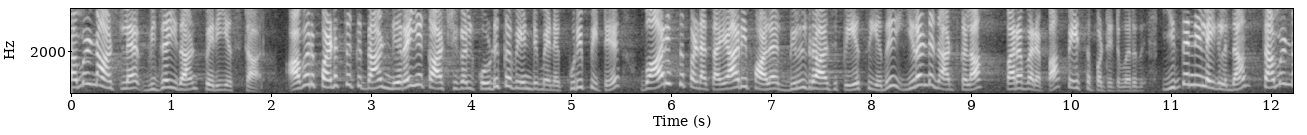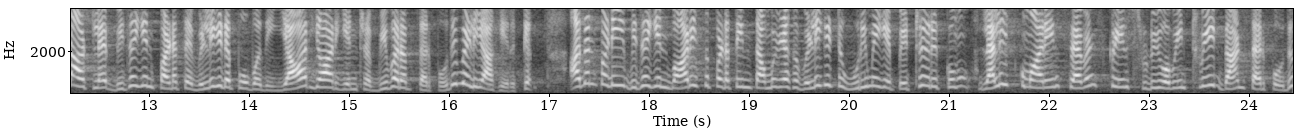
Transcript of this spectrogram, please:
தமிழ்நாட்டுல விஜய் தான் பெரிய ஸ்டார். அவர் படத்துக்கு தான் நிறைய காட்சிகள் கொடுக்க வேண்டும் என குறிப்பிட்டு வாரிசு பட தயாரிப்பாளர் தில்ராஜ் பேசியது இரண்டு நாட்களா பரபரப்பா பேசப்பட்டுட்டு வருது. இந்த நிலையில தான் தமிழ்நாட்டில் விஜயின் படத்தை வெளியிட போவது யார் யார் என்ற விவரம் தற்போது வெளியாகி இருக்கு. அதன்படி விஜயின் வாரிசு படத்தின் தமிழக வெளியீட்டு உரிமையை பெற்றிருக்கும் லலித் குமாரின் செவன் ஸ்கிரீன் ஸ்டுடியோவின் ட்வீட் தான் தற்போது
